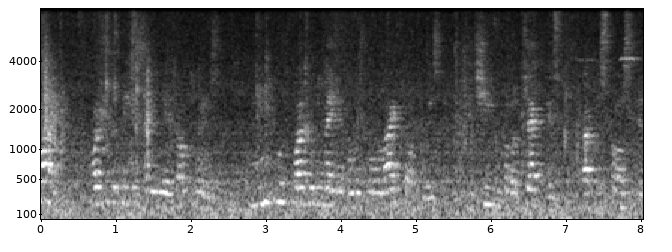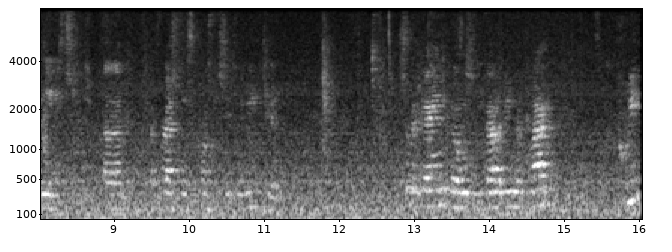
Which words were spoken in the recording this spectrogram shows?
Why? Why should it be a 10-year document? Why could we make it a much more life document with achievable objectives that respond to the needs uh, of residents across the city region? So again, it goes to developing the plan. Pre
